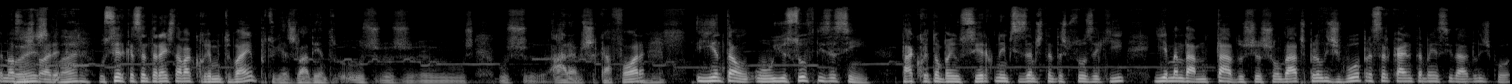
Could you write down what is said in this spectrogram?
a nossa Pois, história. claro. O cerco a Santarém estava a correr muito bem, portugueses lá dentro, os, os- os- os árabes cá fora, e então o Yusuf diz assim. Está a correr tão bem o cerco, nem precisamos de tantas pessoas aqui. Ia mandar metade dos seus soldados para Lisboa para cercarem também a cidade de Lisboa.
